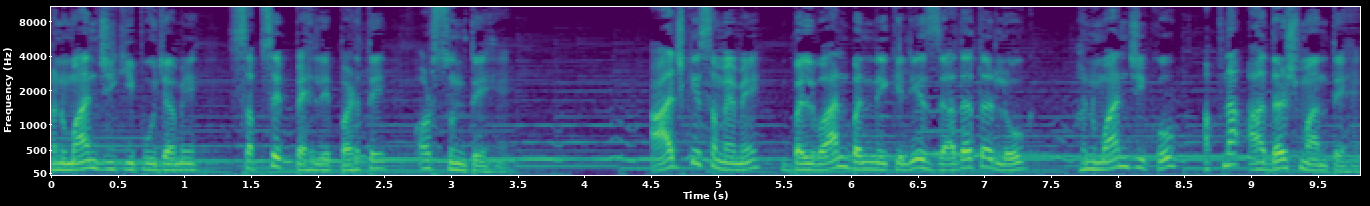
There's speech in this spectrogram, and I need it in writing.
हनुमान जी की पूजा में सबसे पहले पढ़ते और सुनते हैं। आज के समय में बलवान बनने के लिए ज़्यादातर लोग हनुमान जी को अपना आदर्श मानते हैं,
